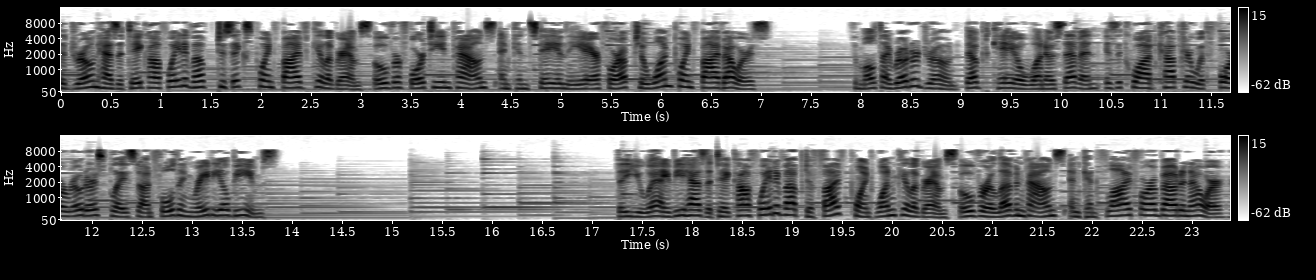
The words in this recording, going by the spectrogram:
The drone has a takeoff weight of up to 6.5 kilograms, over 14 pounds, and can stay in the air for up to 1.5 hours. The multi-rotor drone, dubbed KO-107, is a quadcopter with four rotors placed on folding radial beams. The UAV has a takeoff weight of up to 5.1 kilograms, over 11 pounds, and can fly for about an hour.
